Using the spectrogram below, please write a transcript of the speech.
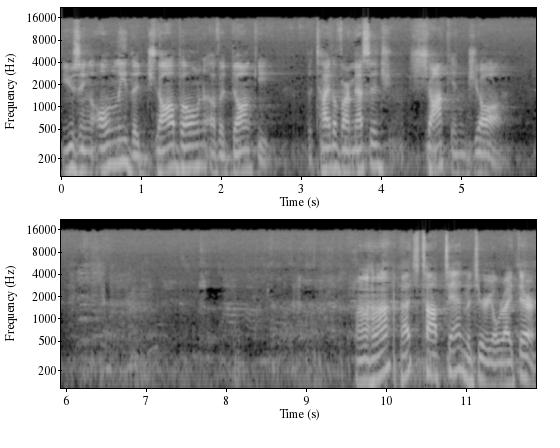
using only the jawbone of a donkey. The title of our message Shock and Jaw. Uh huh. That's top 10 material right there.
